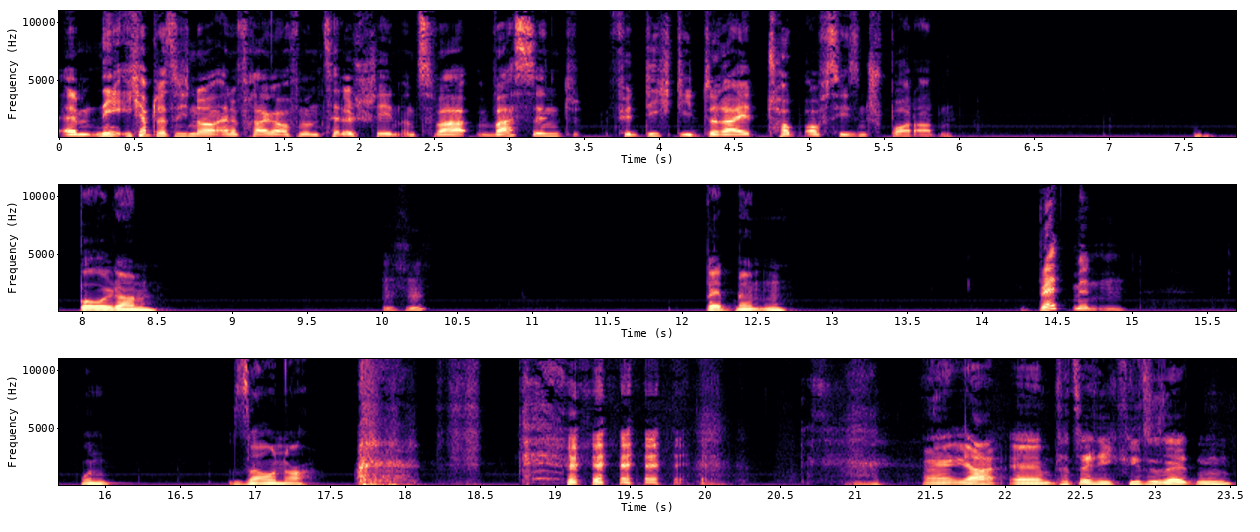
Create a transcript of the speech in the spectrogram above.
Ähm, nee, ich habe tatsächlich noch eine Frage auf meinem Zettel stehen. Und zwar, was sind für dich die drei Top-Off-Season-Sportarten? Bouldern. Mhm. Badminton Badminton. und Sauna. äh, ja, ähm, tatsächlich viel zu selten,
